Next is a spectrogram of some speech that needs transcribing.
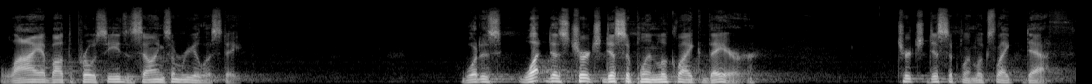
lie about the proceeds of selling some real estate. What, is, what does church discipline look like there? Church discipline looks like death.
